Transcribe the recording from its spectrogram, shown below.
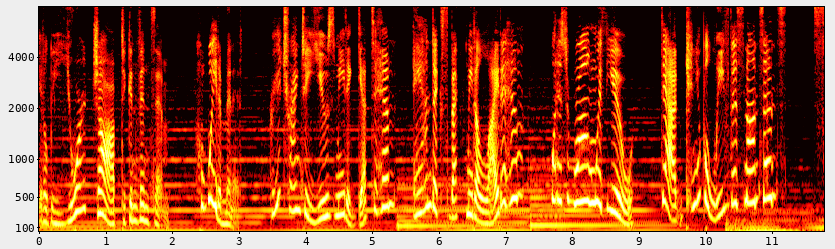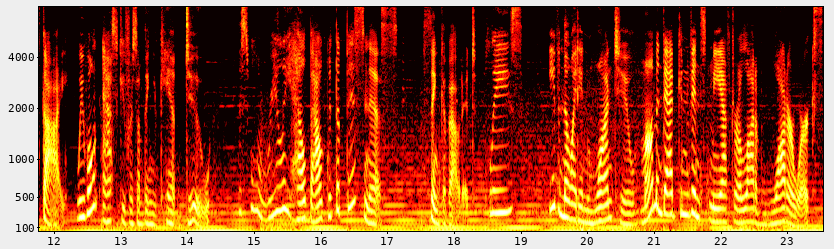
It'll be your job to convince him. Wait a minute. Are you trying to use me to get to him and expect me to lie to him? What is wrong with you? Dad, can you believe this nonsense? Sky, we won't ask you for something you can't do. This will really help out with the business. Think about it, please. Even though I didn't want to, Mom and Dad convinced me after a lot of waterworks.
